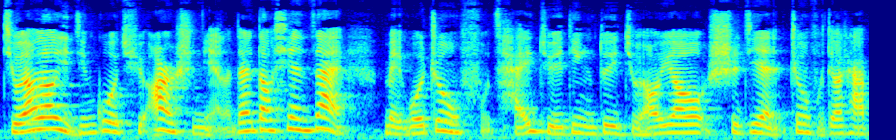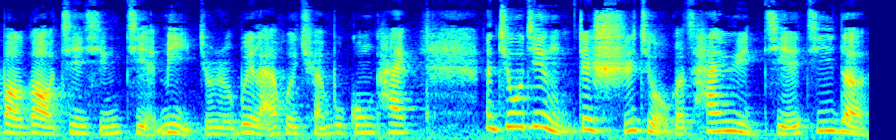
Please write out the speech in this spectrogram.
九幺幺已经过去二十年了，但是到现在，美国政府才决定对九幺幺事件政府调查报告进行解密，就是未来会全部公开。那究竟这十九个参与劫机的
